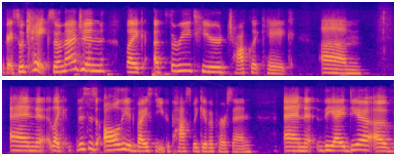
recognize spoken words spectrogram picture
okay. So a cake. So imagine like a three tiered chocolate cake. Um, and like this is all the advice that you could possibly give a person and the idea of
